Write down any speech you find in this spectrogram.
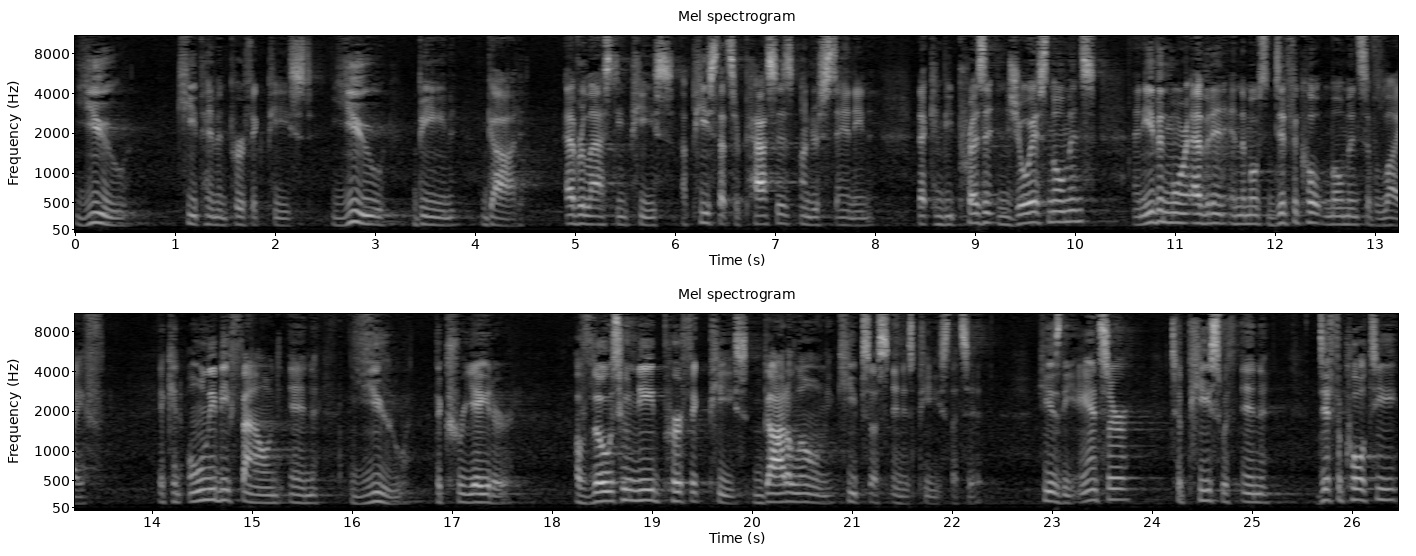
You keep him in perfect peace, you being God everlasting peace, a peace that surpasses understanding, that can be present in joyous moments and even more evident in the most difficult moments of life. It can only be found in you, the Creator. Of those who need perfect peace, God alone keeps us in His peace. That's it. He is the answer to peace within difficulty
